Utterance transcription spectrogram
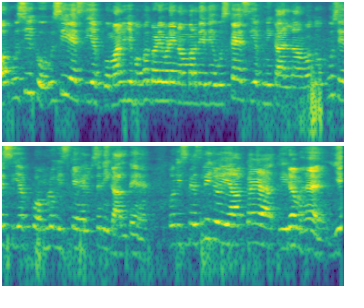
और उसी को, उसी एस सी एफ़ को, मान लीजिए बहुत बड़े बड़े नंबर दे दे, उसका एस सी एफ़ निकालना हो तो उस एस सी एफ़ को हम लोग इसके हेल्प से निकालते हैं। तो स्पेशली जो ये आपका थीरम है, ये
